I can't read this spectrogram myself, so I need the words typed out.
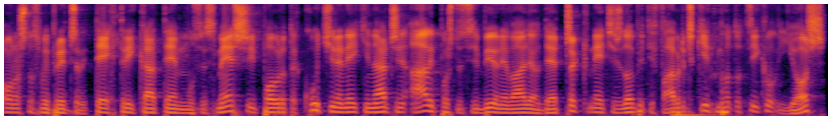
ono što smo i pričali, Tech 3 KTM mu se smeši, povratak kući na neki način, ali pošto si bio nevaljao dečak, nećeš dobiti fabrički motocikl još,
